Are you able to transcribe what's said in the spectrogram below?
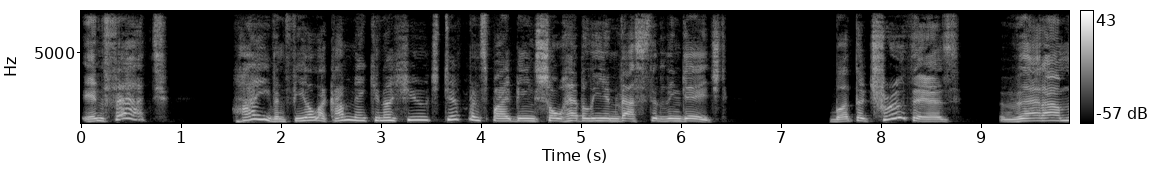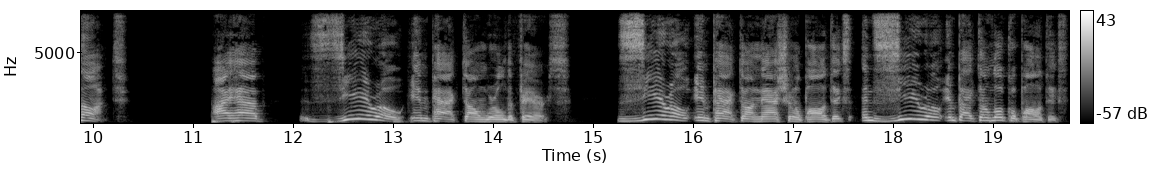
In fact, I even feel like I'm making a huge difference by being so heavily invested and engaged. But the truth is that I'm not. I have zero impact on world affairs, zero impact on national politics, and zero impact on local politics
